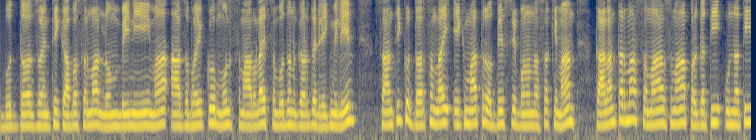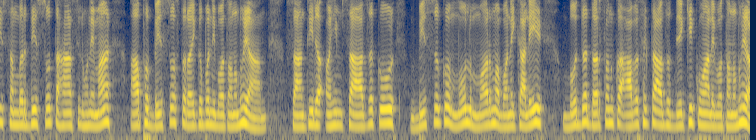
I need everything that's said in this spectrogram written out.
बुद्ध जयन्तीका अवसरमा लुम्बिनीमा आज भएको मूल समारोहलाई सम्बोधन गर्दै रेग्मीले शान्तिको दर्शनलाई एकमात्र उद्देश्य बनाउन सकेमा कालान्तरमा समाजमा प्रगति उन्नति समृद्धि स्वत हासिल हुनेमा आफू विश्वस्त रहेको पनि बताउनुभयो। शान्ति र अहिंसा आजको विश्वको मूल मर्म बनेकाले बुद्ध दर्शनको आवश्यकता अझ देखिएको उहाँले बताउनुभयो।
